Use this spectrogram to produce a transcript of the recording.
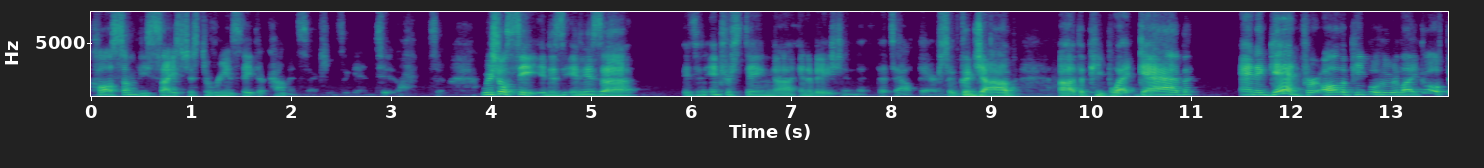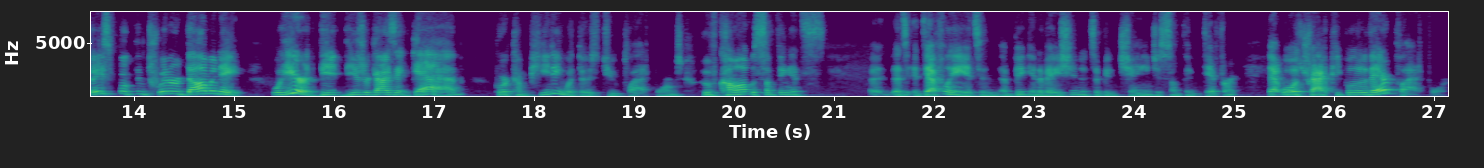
cause some of these sites just to reinstate their comment sections again too. So we shall see. It is it is a uh, it's an interesting uh, innovation that, that's out there. So good job, uh, the people at Gab. And again, for all the people who are like, oh, Facebook and Twitter dominate. Well, here the, these are guys at Gab who are competing with those two platforms who've come up with something that's uh, that's definitely it's a, a big innovation. It's a big change. It's something different that will attract people to their platform.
